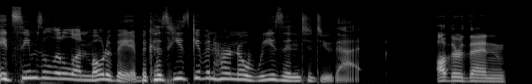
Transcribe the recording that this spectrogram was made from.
it, seems a little unmotivated because he's given her no reason to do that. Other than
